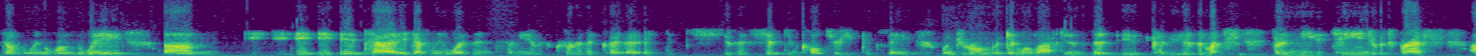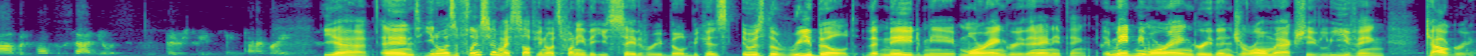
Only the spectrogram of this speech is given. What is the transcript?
stumbling along the way. Um, it it it, uh, it definitely wasn't. I mean, it was sort of a, a, a, it was a shift in culture, you could say, when Jarome Iginla left. And that it, it was a much sort of needed change. It was fresh, uh, but it's also sad. You know, it's bittersweet at the same time, right? Yeah, and you know, as a Flames fan myself, you know, it's funny that you say the rebuild because it was the rebuild that made me more angry than anything. It made me more angry than Jarome actually leaving Calgary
